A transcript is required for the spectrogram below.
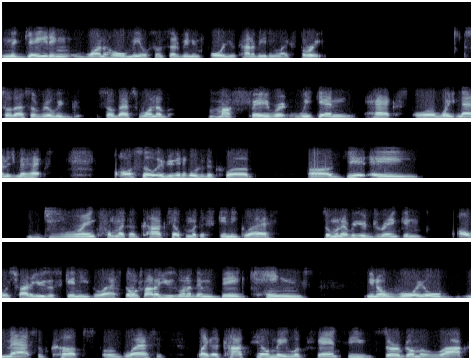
negating one whole meal. So instead of eating four, you're kind of eating like three. So that's a really so that's one of my favorite weekend hacks or weight management hacks. Also, if you're gonna go to the club, uh, get a drink from like a cocktail from like a skinny glass. So whenever you're drinking, always try to use a skinny glass. Don't try to use one of them big kings, you know, royal massive cups or glasses. Like a cocktail may look fancy served on the rocks,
